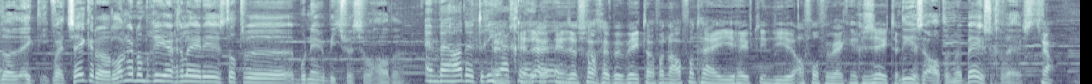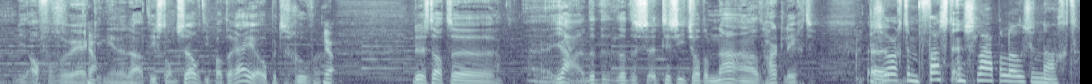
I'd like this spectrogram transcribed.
dat, ik, ik weet zeker dat het langer dan drie jaar geleden is... dat we het Bonaire Beach Festival hadden. En we hadden drie En, jaar geleden... en, en de slaghebber weet daar vanaf, want hij heeft in die afvalverwerking gezeten. Die is er altijd mee bezig geweest. Ja. Die afvalverwerking inderdaad. Die stond zelf die batterijen open te schroeven. Ja. Dus dat, eh, eh, ja, dat, dat is, het is iets wat hem na aan het hart ligt. Eh, Bezorgt hem vast een slapeloze nacht.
